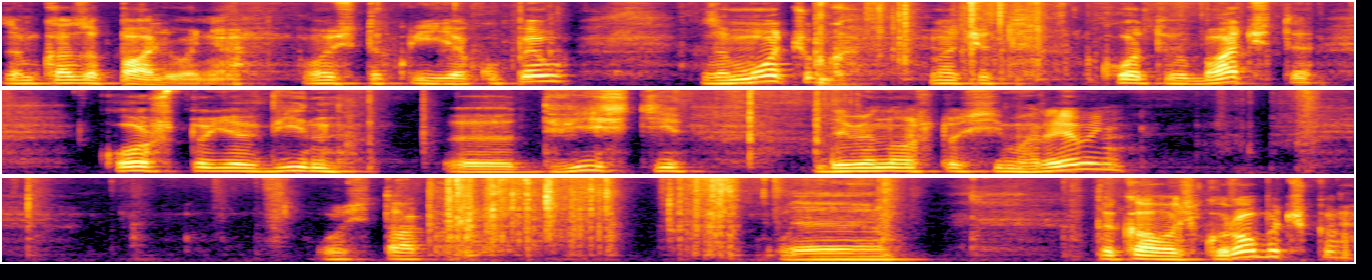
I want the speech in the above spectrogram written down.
замка запалювання. Ось такий я купив замочок. Значить, код ви бачите. Коштує він е, 297 гривень. Ось так. Е, така ось коробочка.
